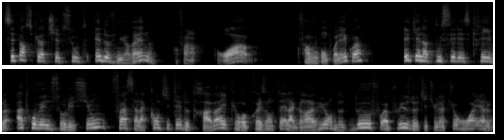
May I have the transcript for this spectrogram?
c'est parce que Hatshepsut est devenue reine, enfin roi, enfin vous comprenez quoi, et qu'elle a poussé les scribes à trouver une solution face à la quantité de travail que représentait la gravure de deux fois plus de titulature royale.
